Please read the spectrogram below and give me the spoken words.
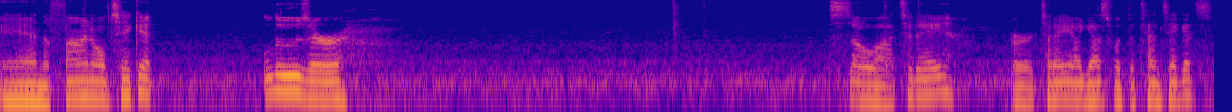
And the final ticket, loser. So uh, today, or today I guess with the 10 tickets,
